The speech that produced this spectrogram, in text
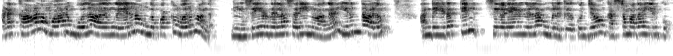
ஆனா காலம் மாறும்போது அவங்க எல்லாம் உங்க பக்கம் வருவாங்க. நீங்க செய்யறதெல்லாம் சரின்னுவாங்க. இருந்தாலும் அந்த இடத்தில் சில நேரங்கள்ல உங்களுக்கு கொஞ்சம் கஷ்டமா தான் இருக்கும்.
